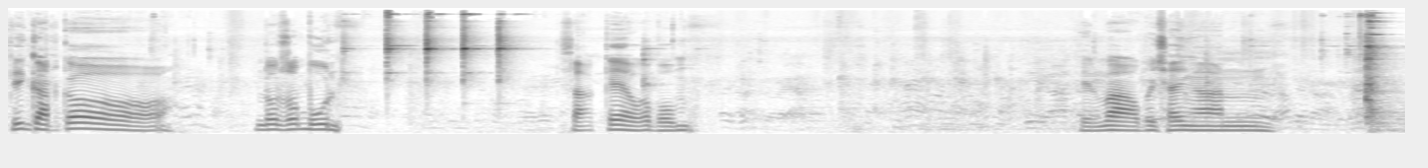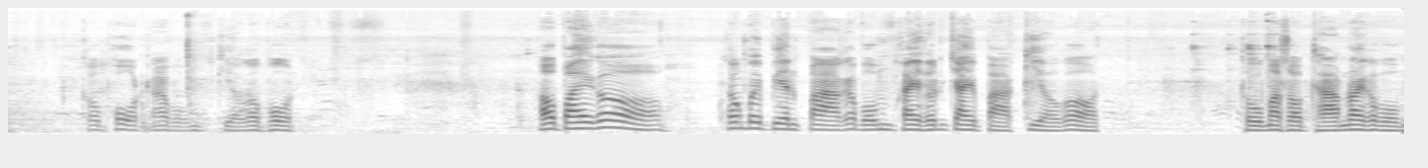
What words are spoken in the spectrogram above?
พิกัดก็โดนสมบูรณ์สะแก้วครับผม เห็นว่าเอาไปใช้งานข้าวโพดนะครับผมเกี่ยวข้าวโพด เอาไปก็ต้องไปเปลี่ยนปากครับผม ใครสนใจปากเกี่ยวก็โทรมาสอบถามได้ครับผม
